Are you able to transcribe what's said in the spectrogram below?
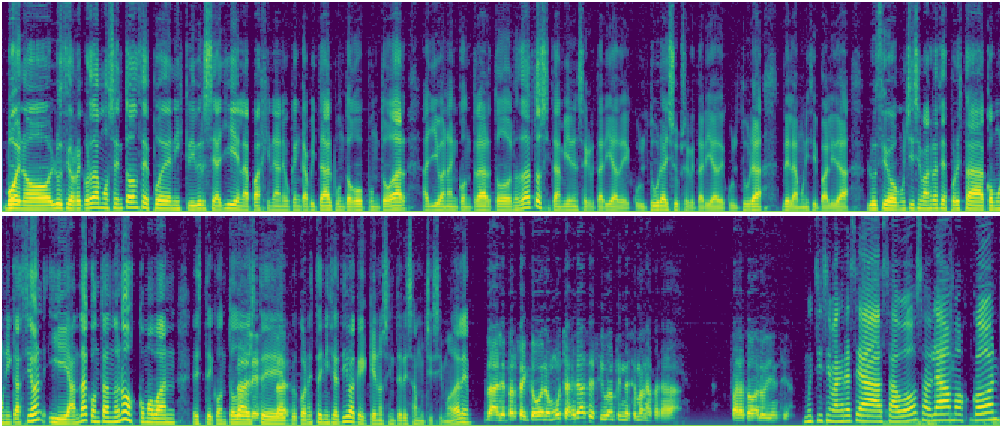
Bueno, Lucio, recordamos entonces, pueden inscribirse allí en la página neuquencapital.gov.ar, allí van a encontrar todos los datos y también en Secretaría de Cultura y Subsecretaría de Cultura de la Municipalidad. Lucio, muchísimas gracias por esta comunicación y anda contándonos cómo van este con todo este con esta iniciativa que, que nos interesa muchísimo. Dale. Dale, perfecto. Bueno, muchas gracias y buen fin de semana para, para toda la audiencia. Muchísimas gracias a vos. Hablábamos con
